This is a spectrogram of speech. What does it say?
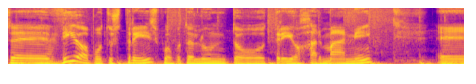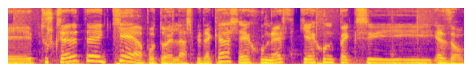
Τους ε, δύο από τους τρεις που αποτελούν το τρίο Χαρμάνι Ε, τους ξέρετε και από το Ελλάς Πιντακάς έχουν έρθει και έχουν παίξει εδώ.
